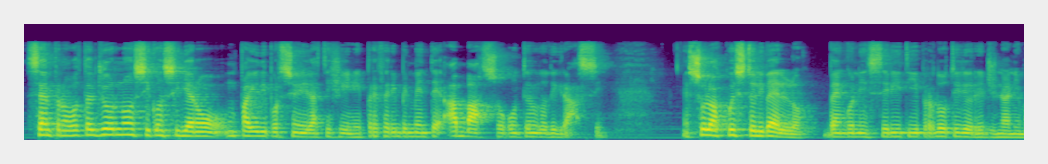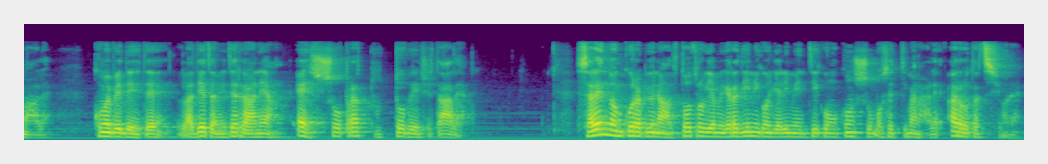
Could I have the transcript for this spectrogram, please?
Sempre una volta al giorno si consigliano un paio di porzioni di latticini, preferibilmente a basso contenuto di grassi, e solo a questo livello vengono inseriti i prodotti di origine animale. Come vedete, la dieta mediterranea è soprattutto vegetale. Salendo ancora più in alto troviamo i gradini con gli alimenti con consumo settimanale a rotazione.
